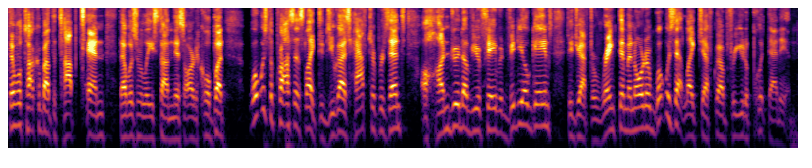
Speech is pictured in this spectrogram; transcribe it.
Then we'll talk about the top 10 that was released on this article. But what was the process like? Did you guys have to present a hundred of your favorite video games? Did you have to rank them in order? What was that like, Jeff Grubb, for you to put that in?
